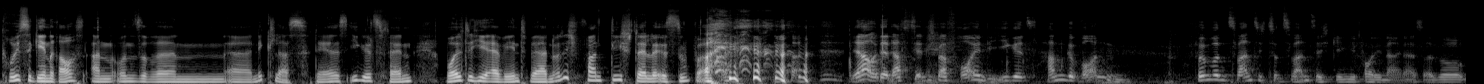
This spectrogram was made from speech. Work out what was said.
Grüße gehen raus an unseren äh, Niklas, der ist Eagles-Fan, wollte hier erwähnt werden und ich fand, die Stelle ist super. Ja, und er darf sich nicht mal freuen. Die Eagles haben gewonnen. 25 zu 20 gegen die 49ers. Also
